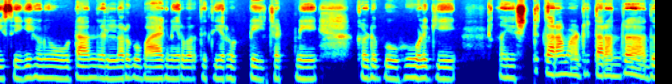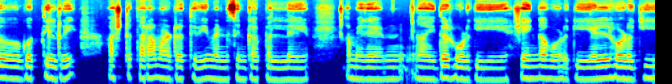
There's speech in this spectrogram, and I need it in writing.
ಈ ಸಿಗಿ ಹುಣಿ ಊಟ ಅಂದ್ರೆ ಎಲ್ಲರಿಗೂ ಬಾಯಾಗ ನೀರು ಬರ್ತೈತಿ. ರೊಟ್ಟಿ, ಚಟ್ನಿ, ಕಡುಬು, ಹೋಳ್ಗೆ ಎಷ್ಟು ಥರ ಮಾಡಿರ್ತಾರೆ ಅಂದ್ರೆ ಅದು ಗೊತ್ತಿಲ್ಲ ರೀ ಅಷ್ಟು ಥರ ಮಾಡಿರ್ತೀವಿ. ಮೆಣಸಿನ್ಕಾಯಿ ಪಲ್ಯ ಆಮೇಲೆ ಇದ್ರ ಹೋಳ್ಗೆ, ಶೇಂಗಾ ಹೋಳ್ಗೆ, ಎಳ್ಳು ಹೋಳ್ಗೆ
